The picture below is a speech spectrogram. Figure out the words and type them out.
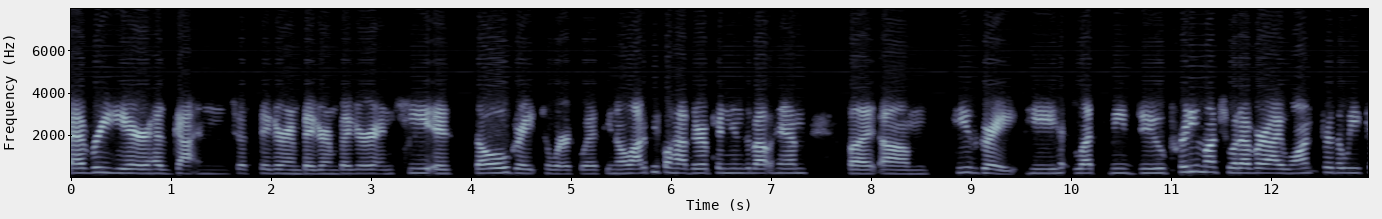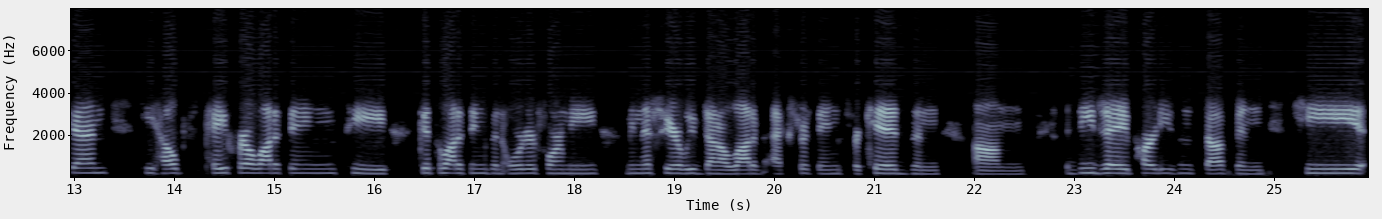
every year has gotten just bigger and bigger and bigger, and he is so great to work with. You know, a lot of people have their opinions about him, but um, he's great. He lets me do pretty much whatever I want for the weekend. He helps pay for a lot of things. He gets a lot of things in order for me. I mean, this year we've done a lot of extra things for kids and um, DJ parties and stuff, and he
